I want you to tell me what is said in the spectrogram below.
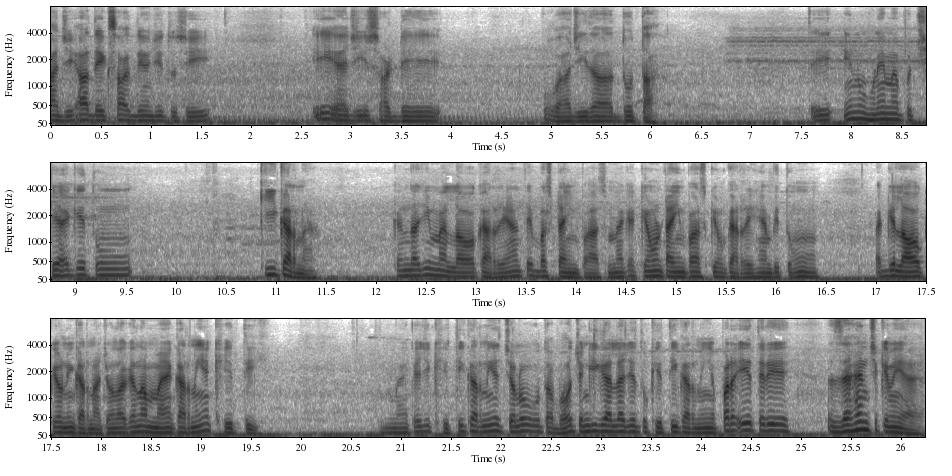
ਹਾਂਜੀ, ਆਹ ਦੇਖ ਸਕਦੇ ਹੋ ਜੀ ਤੁਸੀਂ। ਇਹ ਹੈ ਜੀ ਸਾਡੇ ਭੂਆ ਜੀ ਦਾ ਦੋਤਾ। ਤੇ ਇਹਨੂੰ ਹੁਣੇ ਮੈਂ ਪੁੱਛਿਆ ਕਿ ਤੂੰ ਕੀ ਕਰਨਾ? ਕਹਿੰਦਾ ਜੀ, ਮੈਂ ਲਾਅ ਕਰ ਰਿਹਾ ਤੇ ਬਸ ਟਾਈਮ ਪਾਸ ਮੈਂ ਕਿਹਾ, ਕਿਉਂ ਟਾਈਮ ਪਾਸ ਕਿਉਂ ਕਰ ਰਹੇ ਹਾਂ ਵੀ ਤੂੰ? ਅੱਗੇ ਲਾਅ ਕਿਉਂ ਨਹੀਂ ਕਰਨਾ ਚਾਹੁੰਦਾ? ਕਹਿੰਦਾ, ਮੈਂ ਕਰਨੀ ਹੈ ਖੇਤੀ। ਮੈਂ ਕਿਹਾ ਜੀ, ਖੇਤੀ ਕਰਨੀ ਹੈ? ਚਲੋ, ਉਹ ਤਾਂ ਬਹੁਤ ਚੰਗੀ ਗੱਲ ਹੈ ਜੇ ਤੂੰ ਖੇਤੀ ਕਰਨੀ ਹੈ। ਪਰ ਇਹ ਤੇਰੇ ਜ਼ਿਹਨ 'ਚ ਕਿਵੇਂ ਆਇਆ?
